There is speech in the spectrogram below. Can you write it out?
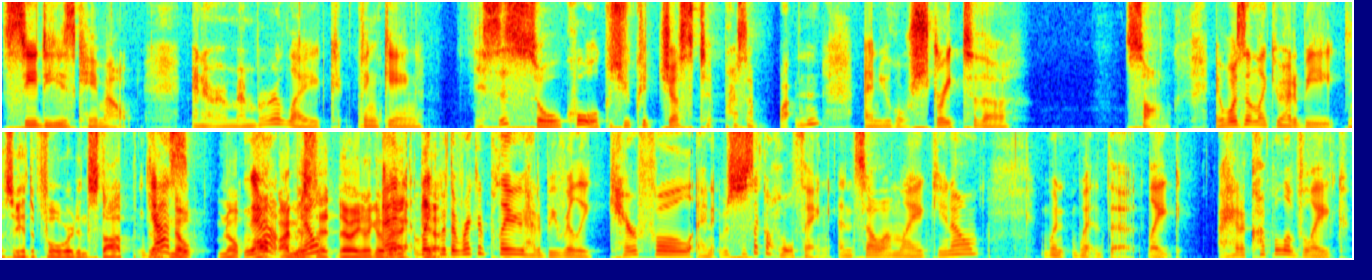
cds came out. And i remember like thinking this is so cool. Because you could just press a button and you go straight to the song. It wasn't like you had to be So you had to forward and stop. They're like, Yes. nope, nope. Yeah, oh, I missed nope. it. Now I gotta go and back. like yeah. with the record player you had to be really careful and it was just like a whole thing and so i'm like you know when when the like i had a couple of like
